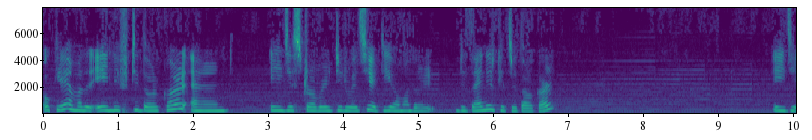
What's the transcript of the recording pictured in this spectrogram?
ওকে, আমাদের এই লিফটি দরকার অ্যান্ড এই যে স্ট্রবেরিটি রয়েছে, এটিও আমাদের ডিজাইনের ক্ষেত্রে দরকার। এই যে,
